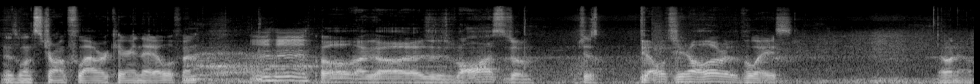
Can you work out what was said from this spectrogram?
Whee! There's one strong flower carrying that elephant. Mm-hmm. Oh my god, this is awesome. Just belching all over the place. Oh no.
